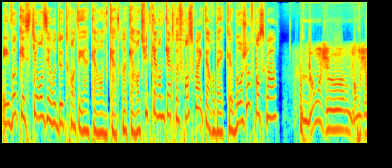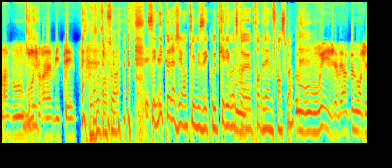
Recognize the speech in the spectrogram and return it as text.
Et vos questions 02 31 44 48 44. François est à. Bonjour François. Bonjour, bonjour à vous, bonjour à l'invité. Bonjour François. C'est Nicolas Géant qui vous écoute. Quel est votre problème, François? Oui, j'avais un peu mangé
